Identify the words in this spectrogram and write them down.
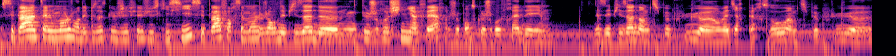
C'est pas tellement le genre d'épisode que j'ai fait jusqu'ici. C'est pas forcément le genre d'épisode que je rechigne à faire. Je pense que je referai des, des épisodes un petit peu plus, euh, on va dire, perso, un petit peu plus... Euh,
